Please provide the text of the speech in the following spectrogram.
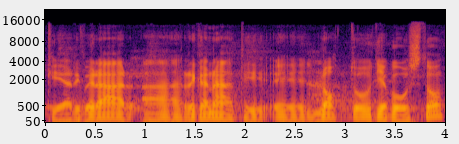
che arriverà a Recanati eh, l'8 di agosto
